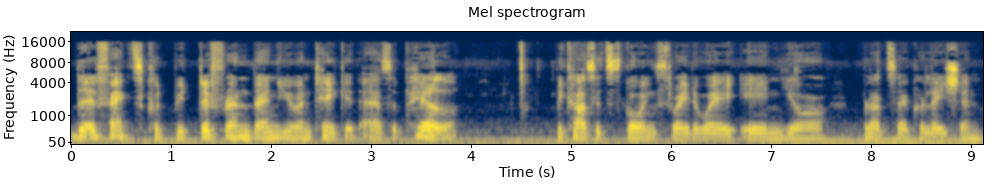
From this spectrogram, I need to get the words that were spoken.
the effects could be different than you and take it as a pill because it's going straight away in your blood circulation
